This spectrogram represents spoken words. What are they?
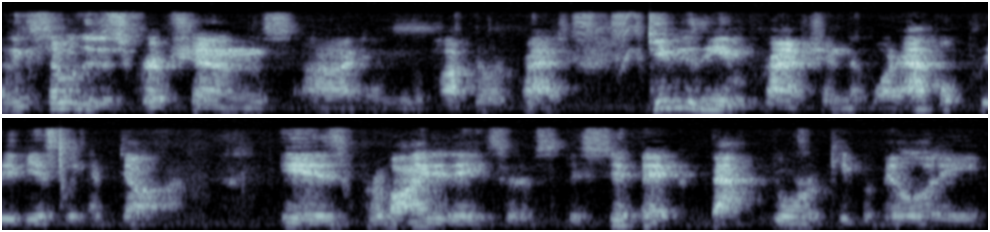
I think some of the descriptions uh, in the popular press give you the impression that what Apple previously had done is provided a sort of specific backdoor capability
